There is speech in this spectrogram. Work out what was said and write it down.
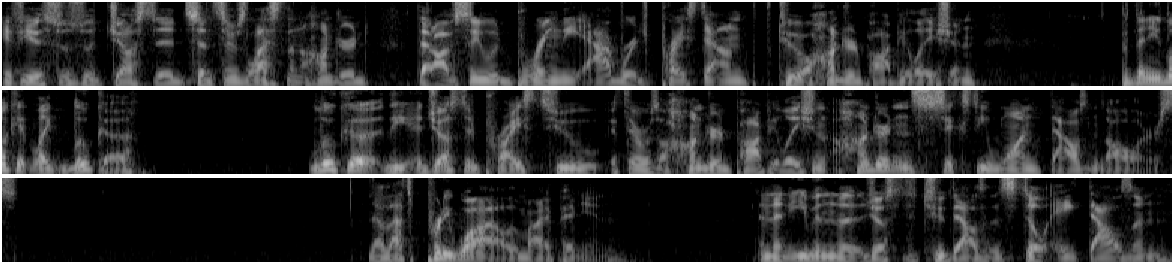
if this was adjusted since there's less than 100 that obviously would bring the average price down to a 100 population. But then you look at like Luka Luka, the adjusted price to if there was a hundred population, one hundred and sixty-one thousand dollars. Now that's pretty wild, in my opinion. And then even the adjusted to two thousand it's still eight thousand,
